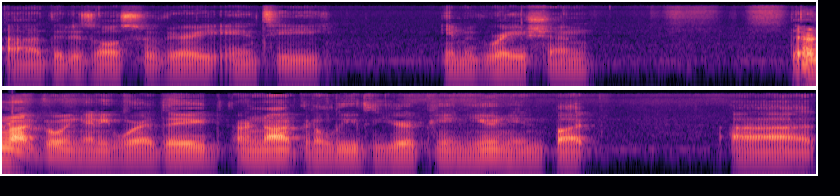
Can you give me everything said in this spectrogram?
uh, that is also very anti immigration. They're not going anywhere. They are not going to leave the European Union, but uh,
